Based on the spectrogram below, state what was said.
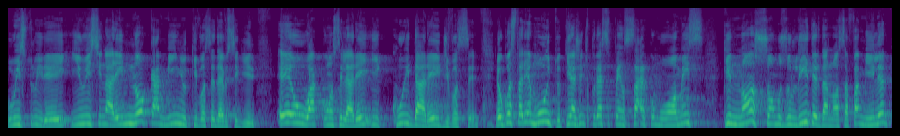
o instruirei e o ensinarei no caminho que você deve seguir. Eu o aconselharei e cuidarei de você. Eu gostaria muito que a gente pudesse pensar como homens que nós somos o líder da nossa família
